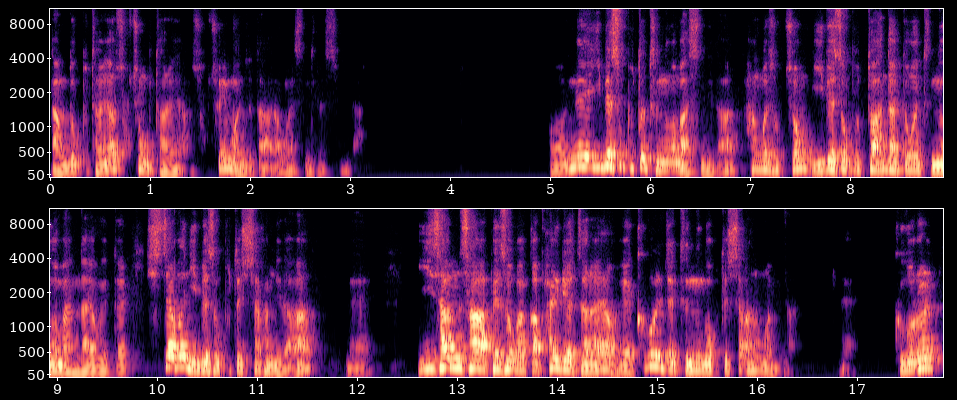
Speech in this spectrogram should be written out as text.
낭독부터 하냐 속청부터 하냐 속청이 먼저다라고 말씀드렸습니다. 어, 네, 2배속부터 듣는 거 맞습니다. 한글 속총 2배속부터 한 달 동안 듣는 거 맞나요? 그랬더니 시작은 2배속부터 시작합니다. 네. 2, 3, 4배속 아까 파일이었잖아요. 네, 그걸 이제 듣는 것부터 시작하는 겁니다. 네. 그거를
